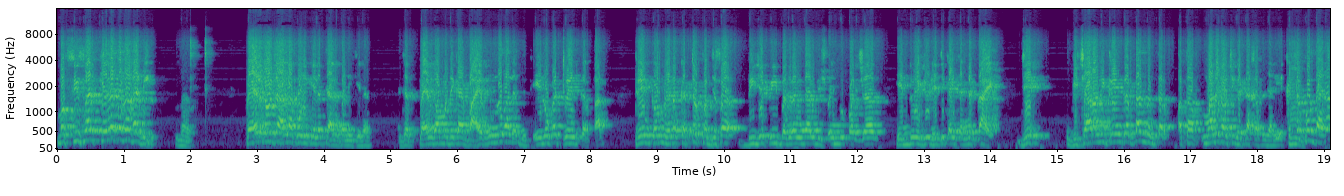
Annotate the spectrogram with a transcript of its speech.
मग सीज फायर केलं कशासाठी? पहलगावचा हल्ला कोणी केलं? त्या लोकांनी केलं. त्याच्यात पहलगावमध्ये काय बाहेरून लोक आले. हे लोक ट्रेन करतात. ट्रेन करून ह्याला कट्टर जसं बीजेपी बजरंग दल विश्व हिंदू परिषद हिंदू एकजूट ह्याची काही संघटना आहे जे विचाराने ट्रेन करतात नंतर आता मालेगावची घटना कसं झाली? कट्टरपंथ आहे ना.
